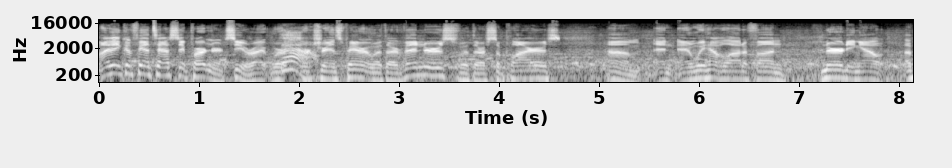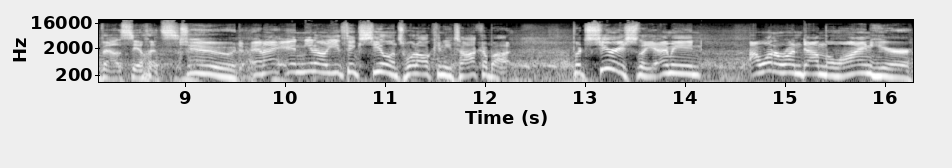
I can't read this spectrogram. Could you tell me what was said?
I think a fantastic partner too, right? We're, Yeah. we're transparent with our vendors, with our suppliers, um, and and we have a lot of fun nerding out about sealants. Dude, and I and you know, you think sealants, what all can you talk about? But seriously, I mean, I want to run down the line here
